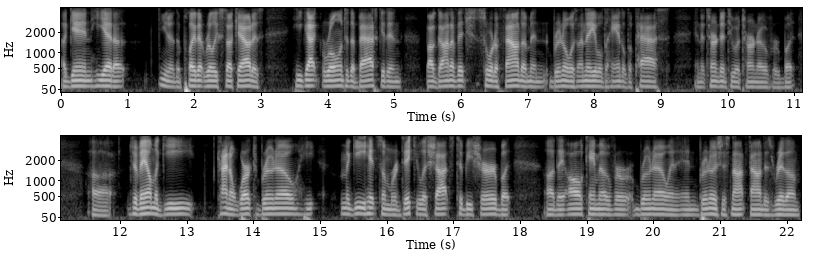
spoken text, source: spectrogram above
again, he had a you know the play that really stuck out is he got rolling to the basket and Bogdanovic sort of found him, and Bruno was unable to handle the pass, and it turned into a turnover. But uh, JaVale McGee kind of worked Bruno. He McGee hit some ridiculous shots to be sure, but uh, they all came over Bruno, and, and Bruno's just not found his rhythm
